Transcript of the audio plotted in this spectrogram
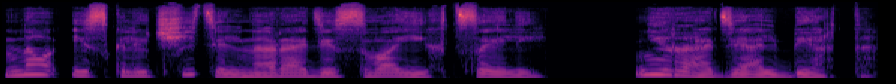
Но исключительно ради своих целей не ради Альберта.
